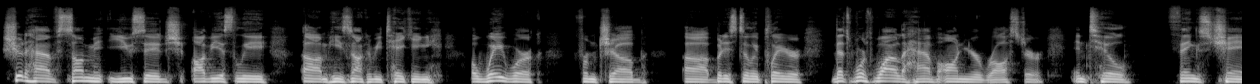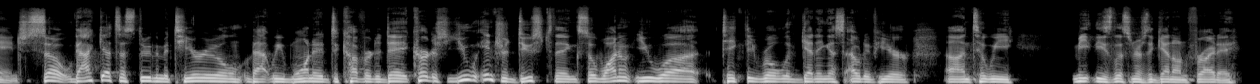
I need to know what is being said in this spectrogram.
should have some usage. Obviously, um, he's not going to be taking away work from Chubb, uh, but is still a player that's worthwhile to have on your roster until things change. So that gets us through the material that we wanted to cover today. Curtis, you introduced things, so why don't you uh, take the role of getting us out of here uh, until we meet these listeners again on Friday?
